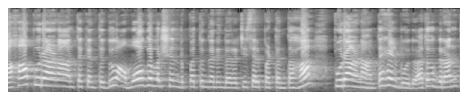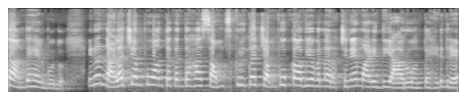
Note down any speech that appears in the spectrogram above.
ಮಹಾಪುರಾಣ ಅಂತಕ್ಕಂಥದ್ದು ಅಮೋಘ ವರ್ಷ ನೃಪತುಂಗನಿಂದ ರಚಿಸಲ್ಪಟ್ಟಂತಹ ಪುರಾಣ ಅಂತ ಹೇಳ್ಬೋದು ಅಥವಾ ಗ್ರಂಥ ಅಂತ ಹೇಳ್ಬೋದು. ಇನ್ನು ನಳಚಂಪು ಅಂತಕ್ಕಂತಹ ಸಂಸ್ಕೃತ ಚಂಪು ಕಾವ್ಯವನ್ನು ರಚನೆ ಮಾಡಿದ್ದು ಯಾರು ಅಂತ ಹೇಳಿದ್ರೆ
